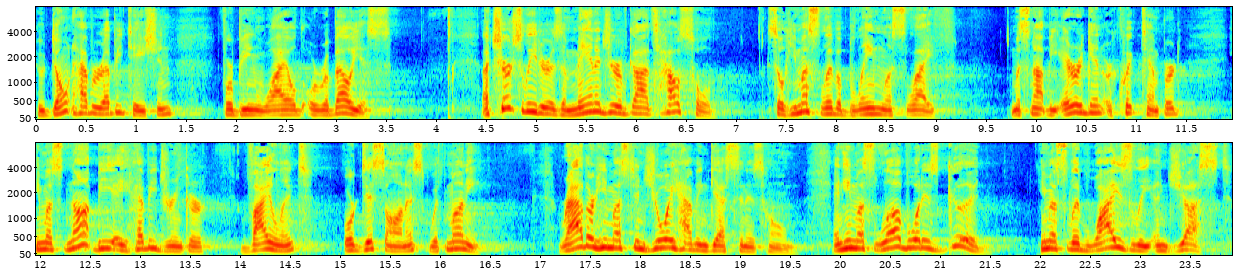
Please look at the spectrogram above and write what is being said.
who don't have a reputation for being wild or rebellious. A church leader is a manager of God's household. So he must live a blameless life. He must not be arrogant or quick tempered. He must not be a heavy drinker, violent, or dishonest with money. Rather, he must enjoy having guests in his home, and he must love what is good. He must live wisely and just.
